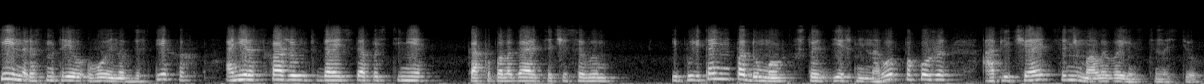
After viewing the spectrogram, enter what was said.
Кейн рассмотрел воинов в доспехах, они расхаживали туда и сюда по стене, как и полагается часовым, и пуританин подумал, что здешний народ, похоже, отличается немалой воинственностью.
